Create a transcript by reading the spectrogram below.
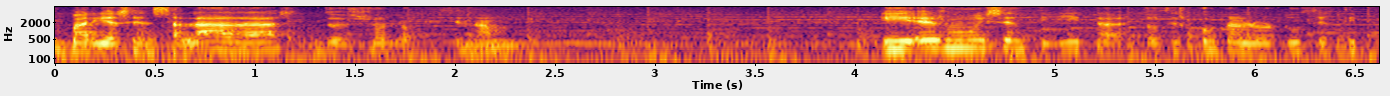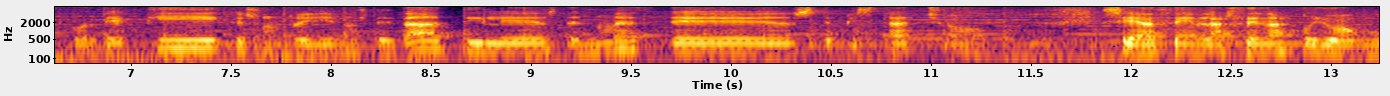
varias ensaladas, entonces eso es lo que cenamos. Y es muy sencillita, entonces compran los dulces típicos de aquí, que son rellenos de dátiles, de nueces, de pistacho, se hacen las cenas, pues yo hago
